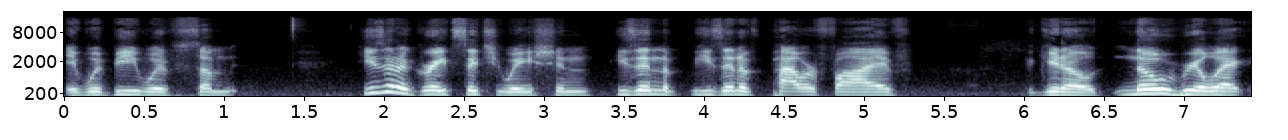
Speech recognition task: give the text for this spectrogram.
it would be with some he's in a great situation he's in the he's in a power 5 you know no real ex-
